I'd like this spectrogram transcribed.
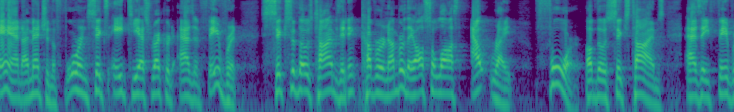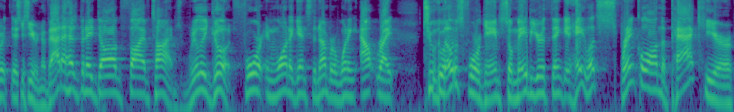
And I mentioned the 4 and 6 ATS record as a favorite. 6 of those times they didn't cover a number, they also lost outright four of those six times as a favorite this year. Nevada has been a dog five times. Really good. Four and one against the number, winning outright two of those four games. So maybe you're thinking, hey, let's sprinkle on the pack here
